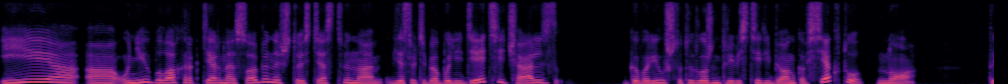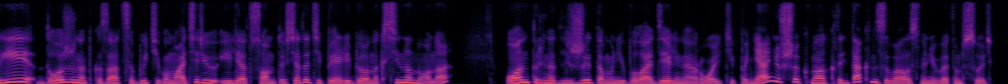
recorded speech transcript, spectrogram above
И а, у них была характерная особенность, что, естественно, если у тебя были дети, Чарльз говорил, что ты должен привести ребенка в секту, но ты должен отказаться быть его матерью или отцом. То есть это теперь ребенок Синанона, он принадлежит, там у них была отдельная роль типа нянюшек, но как-то не так называлось, но не в этом суть.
